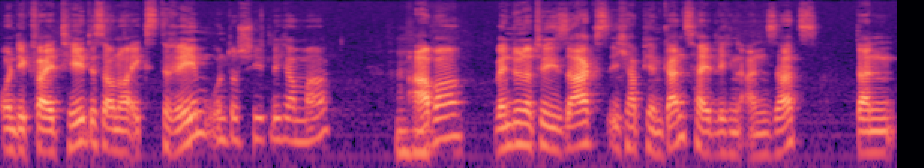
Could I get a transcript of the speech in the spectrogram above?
Und die Qualität ist auch noch extrem unterschiedlich am Markt. Mhm. Aber wenn du natürlich sagst, ich habe hier einen ganzheitlichen Ansatz, dann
